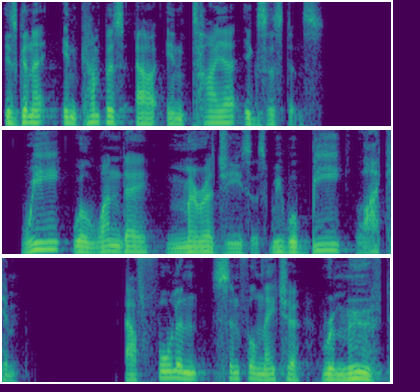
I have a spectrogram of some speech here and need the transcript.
is going to encompass our entire existence. We will one day mirror Jesus, we will be like him our fallen, sinful nature removed,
